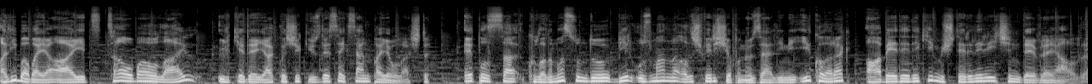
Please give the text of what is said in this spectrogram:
Alibaba'ya ait Taobao Live ülkede yaklaşık %80 paya ulaştı. Apple ise kullanıma sunduğu bir uzmanla alışveriş yapın özelliğini ilk olarak ABD'deki müşterileri için devreye aldı.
